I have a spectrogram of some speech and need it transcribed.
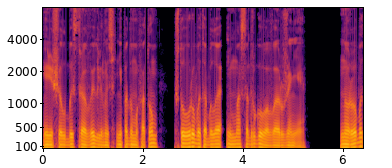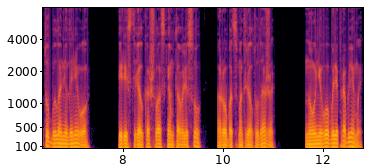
и решил быстро выглянуть, не подумав о том, что у робота была и масса другого вооружения. Но роботу было не до него. Перестрелка шла с кем-то в лесу, робот смотрел туда же. Но у него были проблемы.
